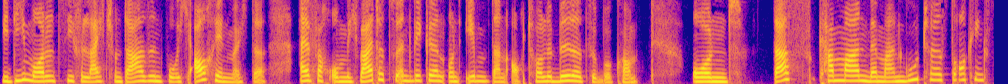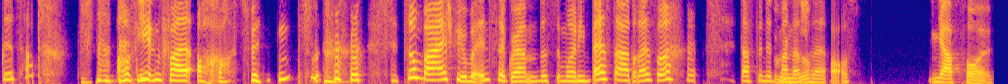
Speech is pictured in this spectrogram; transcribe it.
wie die Models, die vielleicht schon da sind, wo ich auch hin möchte? Einfach um mich weiterzuentwickeln und eben dann auch tolle Bilder zu bekommen. Und das kann man, wenn man gute Stalking-Skills hat, auf jeden Fall auch rausfinden. Zum Beispiel über Instagram, das ist immer die beste Adresse. Da findet man das Sowieso. schnell raus. Ja, voll.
